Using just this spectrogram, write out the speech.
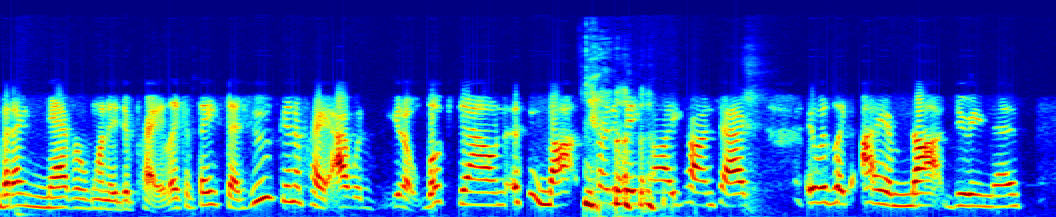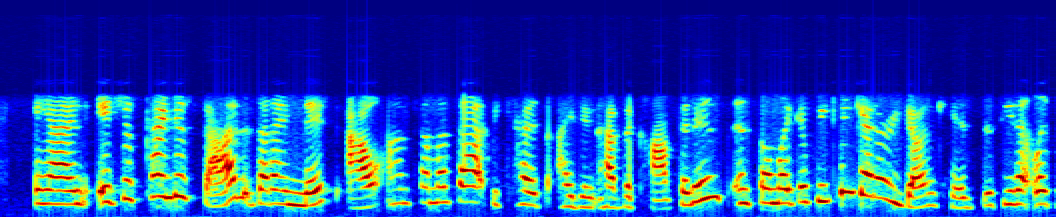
but I never wanted to pray. Like if they said, who's going to pray? I would, you know, look down, not try to make eye contact. It was like, I am not doing this. And it's just kind of sad that I missed out on some of that because I didn't have the confidence. And so I'm like, if we can get our young kids to see that, like,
